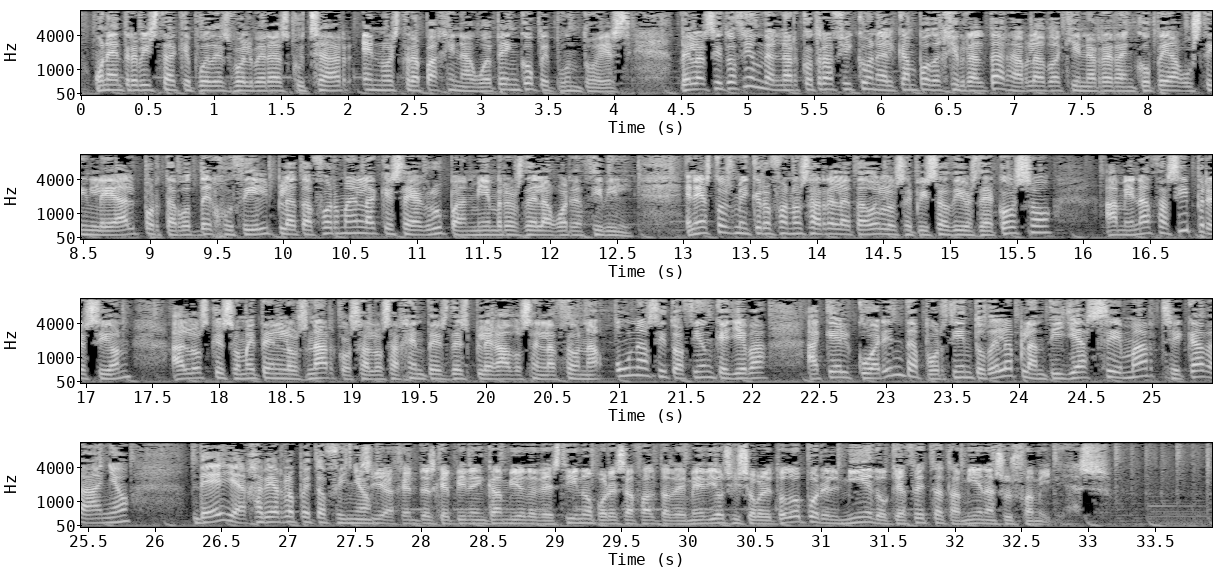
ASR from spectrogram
Una entrevista que puedes volver a escuchar en nuestra página web en cope.es. De la situación del narcotráfico en el campo de Gibraltar ha hablado aquí en Herrera en Cope Agustín Leal, portavoz de Jucil, plataforma en la que se agrupan miembros de la Guardia Civil. En estos micrófonos ha relatado los episodios de acoso, amenazas y presión a los que someten los narcos a los agentes desplegados en la zona. Una situación que lleva a que el 40% de la plantilla se marche cada año de ella, Javier López Ofiño. Sí, agentes que piden cambio de destino por esa falta de medios y sobre todo por el miedo que afecta también a sus familias.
